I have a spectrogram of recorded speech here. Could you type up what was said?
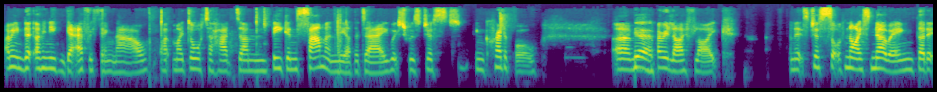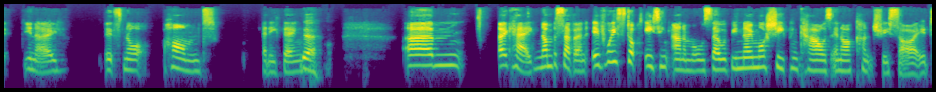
I mean, I mean, you can get everything now. Like my daughter had um, vegan salmon the other day, which was just incredible. Um, yeah, very lifelike, and it's just sort of nice knowing that it, you know, it's not harmed anything. Yeah. Um, okay, number seven. If we stopped eating animals, there would be no more sheep and cows in our countryside.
